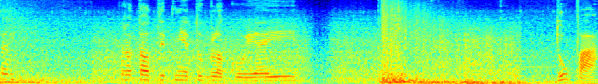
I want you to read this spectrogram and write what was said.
Ten prototyp mnie tu blokuje i... Dupa.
